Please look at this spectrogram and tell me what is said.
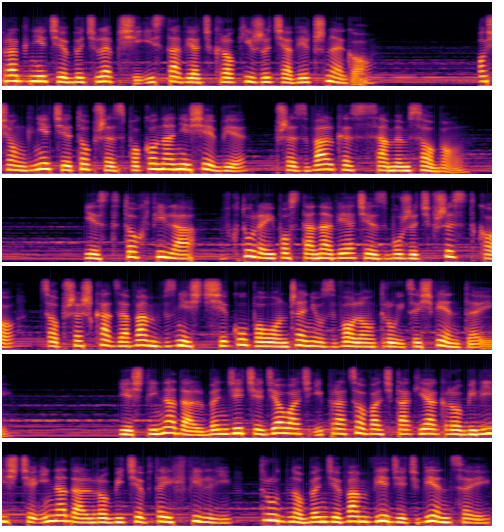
pragniecie być lepsi i stawiać kroki życia wiecznego. Osiągniecie to przez pokonanie siebie, przez walkę z samym sobą. Jest to chwila, w której postanawiacie zburzyć wszystko, co przeszkadza wam wznieść się ku połączeniu z wolą Trójcy Świętej. Jeśli nadal będziecie działać i pracować tak jak robiliście i nadal robicie w tej chwili, trudno będzie wam wiedzieć więcej,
